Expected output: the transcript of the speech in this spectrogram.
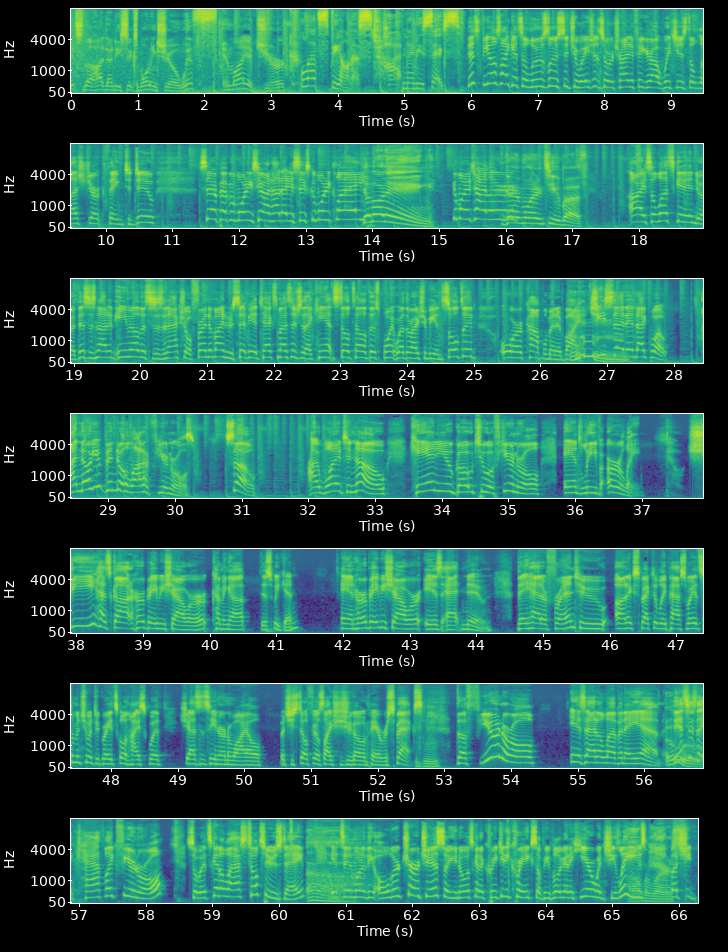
It's the Hot 96 Morning Show with Am I a Jerk? Let's be honest. Hot 96. This feels like it's a lose lose situation, so we're trying to figure out which is the less jerk thing to do. Sarah Pepper Mornings here on Hot 96. Good morning, Clay. Good morning. Good morning, Tyler. Good morning to you both. All right, so let's get into it. This is not an email. This is an actual friend of mine who sent me a text message that I can't still tell at this point whether I should be insulted or complimented by it. She hmm. said, and I quote, I know you've been to a lot of funerals. So I wanted to know can you go to a funeral and leave early? She has got her baby shower coming up this weekend and her baby shower is at noon. They had a friend who unexpectedly passed away. It's someone she went to grade school and high school with. She hasn't seen her in a while, but she still feels like she should go and pay her respects. Mm-hmm. The funeral is at 11 a.m. This is a Catholic funeral, so it's going to last till Tuesday. It's in one of the older churches, so you know it's going to creakety creak, so people are going to hear when she leaves. But she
